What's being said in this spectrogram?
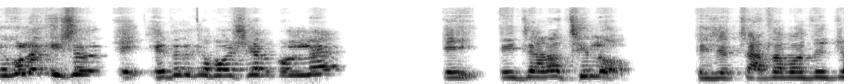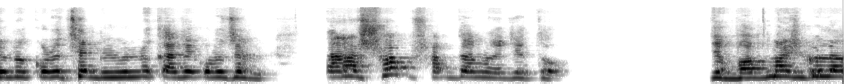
এগুলো কিসের? এদেরকে বহিষ্কার করলে এই এই যারা ছিল, এই যে চাঁদাবাদের জন্য করেছেন, বিভিন্ন কাজে করেছেন, তারা সব সাবধান হয়ে যেত। যে বদমাসগুলা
